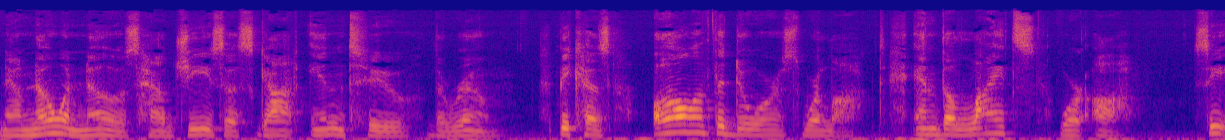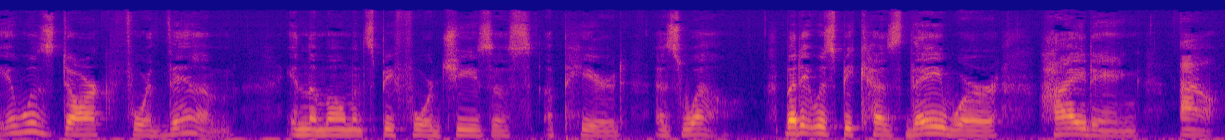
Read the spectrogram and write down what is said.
Now, no one knows how Jesus got into the room because all of the doors were locked and the lights were off. See, it was dark for them in the moments before Jesus appeared as well. But it was because they were hiding out.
